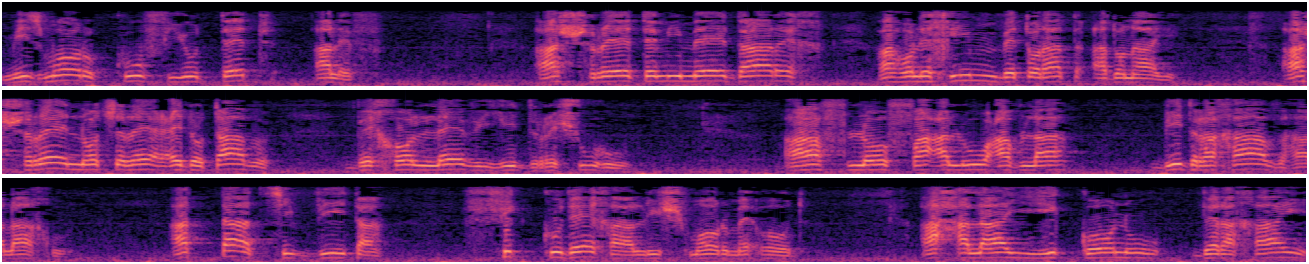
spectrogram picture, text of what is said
מזמור קי"ט א' אשרי תמימי דרך ההולכים בתורת אדוני, אשרי נוצרי עדותיו, בכל לב ידרשוהו. אף לא פעלו עוולה, בדרכיו הלכו. אתה ציווית, פיקודיך לשמור מאוד. אחלי ייכונו דרכי,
